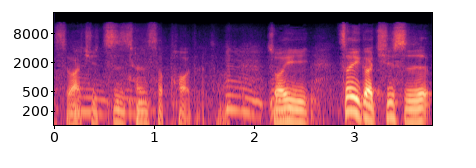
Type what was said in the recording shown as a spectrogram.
是吧？去支撑 support 是吧？嗯，所以这个其实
